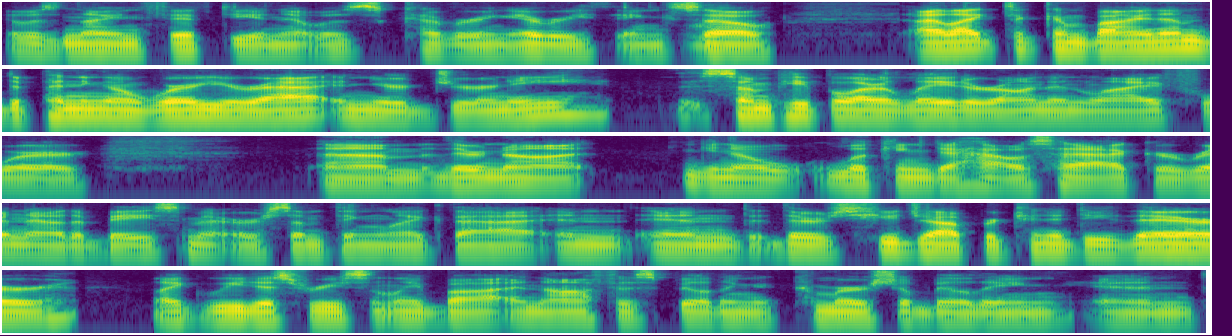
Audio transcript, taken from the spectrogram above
it was 950 and it was covering everything. So I like to combine them depending on where you're at in your journey. Some people are later on in life where um, they're not, you know, looking to house hack or rent out a basement or something like that. And and there's huge opportunity there. Like we just recently bought an office building, a commercial building, and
